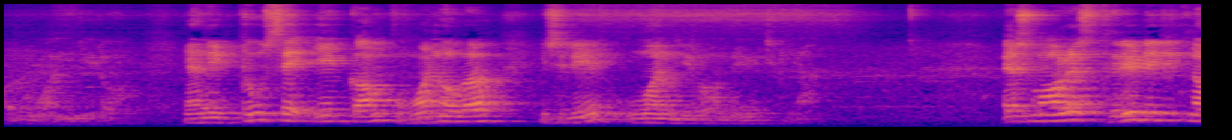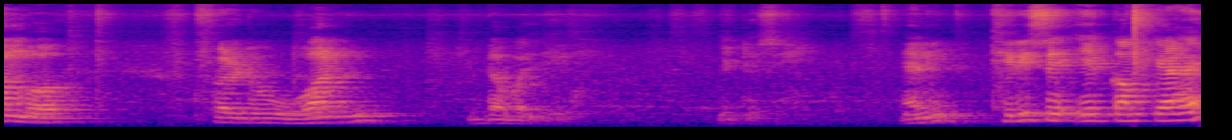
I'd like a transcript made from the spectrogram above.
और वन जीरो यानी टू से एक कम वन होगा इसलिए वन जीरो हमने यूज किया smallest three digit number equal to one double zero यानी थ्री से एक कम क्या है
